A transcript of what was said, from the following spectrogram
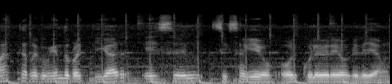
Más te recomiendo practicar es el zigzagueo o el culebreo que le llaman.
